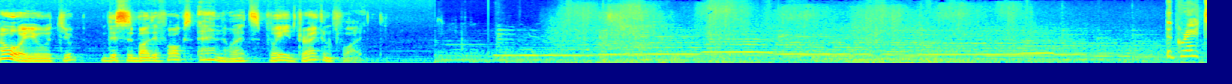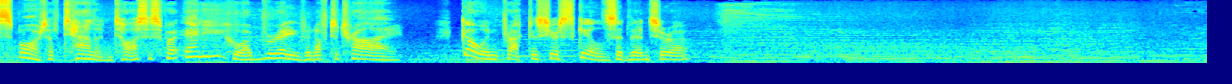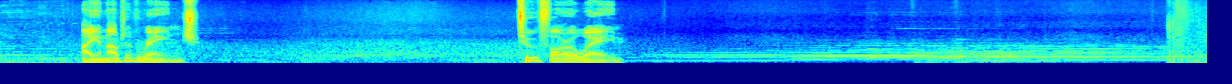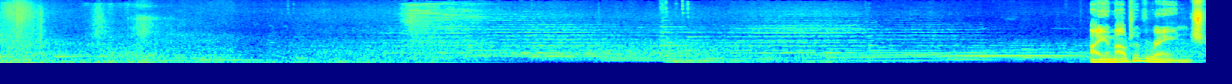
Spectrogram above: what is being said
Hello YouTube, this is Bloody Fox and let's play Dragonflight. The great sport of Talon Toss is for any who are brave enough to try. Go and practice your skills, adventurer. I am out of range. Too far away. I am out of range.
